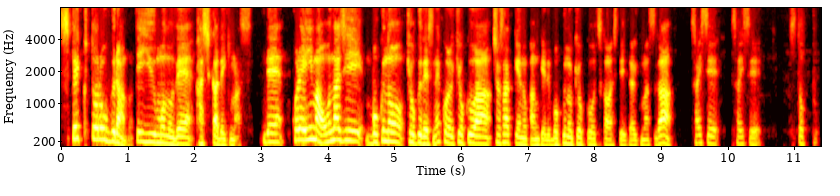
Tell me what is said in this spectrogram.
スペクトログラムっていうもので可視化できます。で、これ今同じ僕の曲ですね。これ曲は著作権の関係で僕の曲を使わせていただきますが、再生、再生、ストップ、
